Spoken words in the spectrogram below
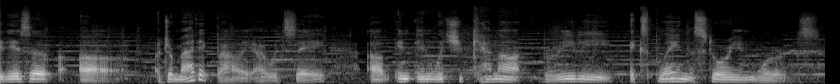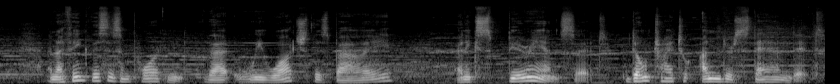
it is a, a, a, dramatic ballet, I would say, um, in, in which you cannot really explain the story in words. And I think this is important that we watch this ballet and experience it. Don't try to understand it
